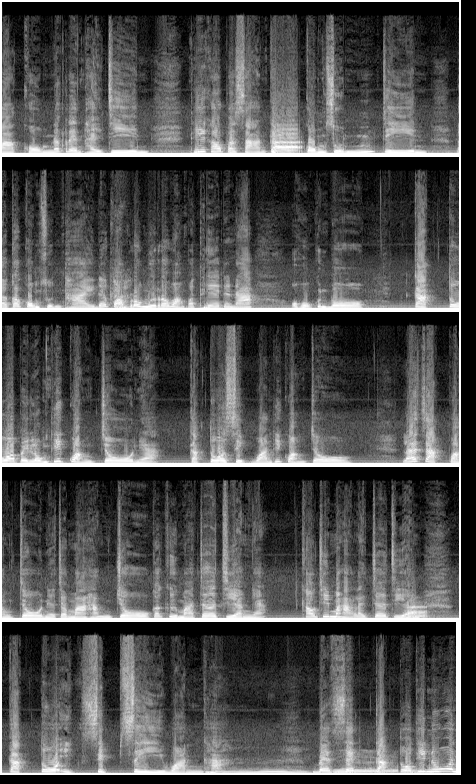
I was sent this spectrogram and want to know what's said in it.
มาคมนักเรียนไทยจีน ที่เขาประสานกับค่ะกงสุลจีน แล้วก็กงสุลไทยด้วยความค่ะร่วมมือระหว่างประเทศเนี่ยนะโอ้โหคุณโบ กักตัวไปลงที่กวางโจวเนี่ยกักตัว 10 วันที่กวางโจวและจากกวางโจวเนี่ยจะมาหังโจวก็คือมาเจ้อเจียงเนี่ยเข้าที่มหาลัยเจ้อเจียงค่ะกักตัวอีก 14 วันค่ะอืมเบ็ดเสร็จอืมกักตัวที่นู่น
